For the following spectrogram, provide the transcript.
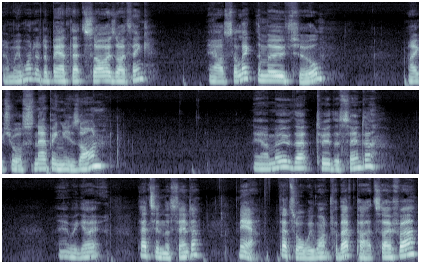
and we want it about that size I think. Now select the move tool, make sure snapping is on. Now move that to the centre. There we go. That's in the centre. Now, that's all we want for that part so far.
